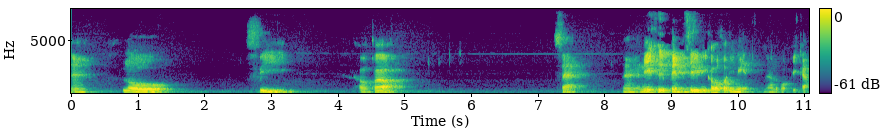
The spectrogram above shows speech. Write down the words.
นะ low phi แล้วก็ z นะอันนี้คือเป็น cylindrical coordinate นะระบบพิกัด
